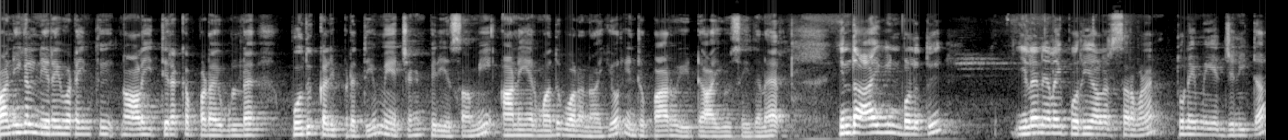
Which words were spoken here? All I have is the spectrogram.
பணிகள் நிறைவடைந்து நாளை திறக்கப்பட உள்ள பொது கழிப்பிடத்தையும் மேச்சகன் பெரியசாமி ஆணையர் மதுபாலன் ஆகியோர் இன்று பார்வையிட்டு ஆய்வு செய்தனர். இந்த ஆய்வின் பொழுது இளநிலை பொறியாளர் சரவணன் துணை மேயர் ஜெனிட்டா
